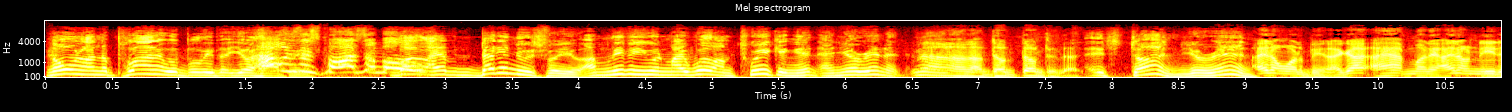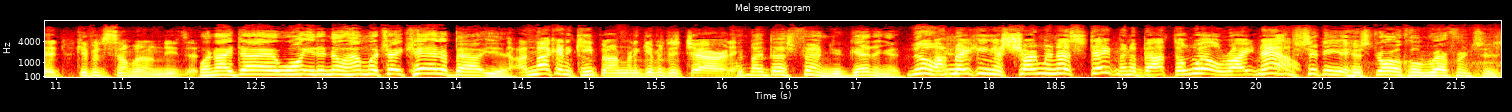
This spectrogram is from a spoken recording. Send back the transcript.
No one on the planet would believe that you're How happy. is this possible? But I have better news for you. I'm leaving you in my will. I'm tweaking it, and you're in it. No, no, no, don't don't do that. It's done. You're in. I don't want to be in. it. I got I have money. I don't need it. Give it to someone who needs it. When I die, I want you to know how much I care about you. I'm not going to keep it. I'm going to give it to charity. You're my best friend. You're getting it. No, I'm making a Sherman-esque statement about the will right now. I'm sick of your historical references.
